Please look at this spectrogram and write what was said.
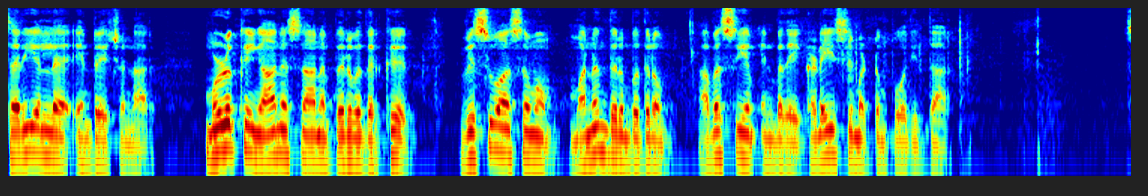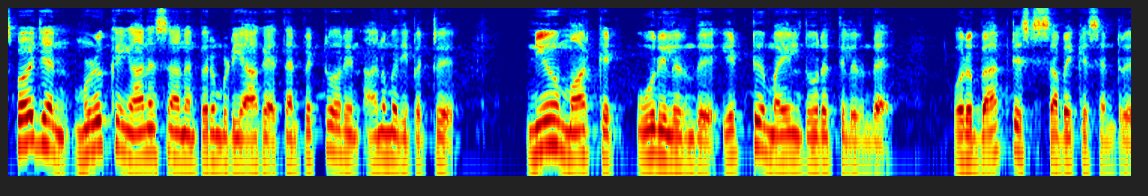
சரியல்ல என்றே சொன்னார். முழுக்க ஞானஸ்நானம் பெறுவதற்கு விசுவாசமும் மனம் திரும்புதலும் அவசியம் என்பதை கடைசி மட்டும் போதித்தார். ஸ்பர்ஜன் முழுக்க ஞானஸ்நானம் பெறும்படியாக தன் பெற்றோரின் அனுமதி பெற்று நியூ மார்க்கெட் ஊரிலிருந்து எட்டு மைல் தூரத்தில் இருந்த ஒரு பேப்டிஸ்ட் சபைக்கு சென்று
